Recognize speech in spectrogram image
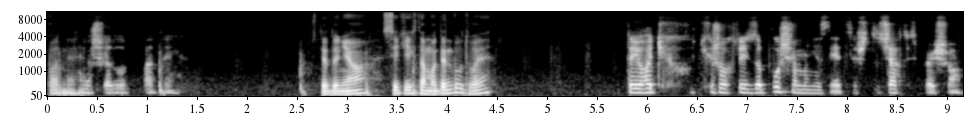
Падає. Лише лут падає. Ти до нього? Скільки їх там один був, двоє? Та його тільки тільки що хтось запушив, мені здається, що ще хтось пройшов.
